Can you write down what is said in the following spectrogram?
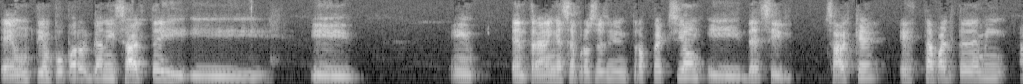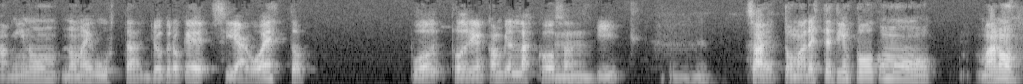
es un tiempo para organizarte y, y, entrar en ese proceso de introspección y decir, ¿sabes qué? Esta parte de mí a mí no, no me gusta. Yo creo que si hago esto, podrían cambiar las cosas. Mm. Y ¿sabes? Tomar este tiempo como, mano,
